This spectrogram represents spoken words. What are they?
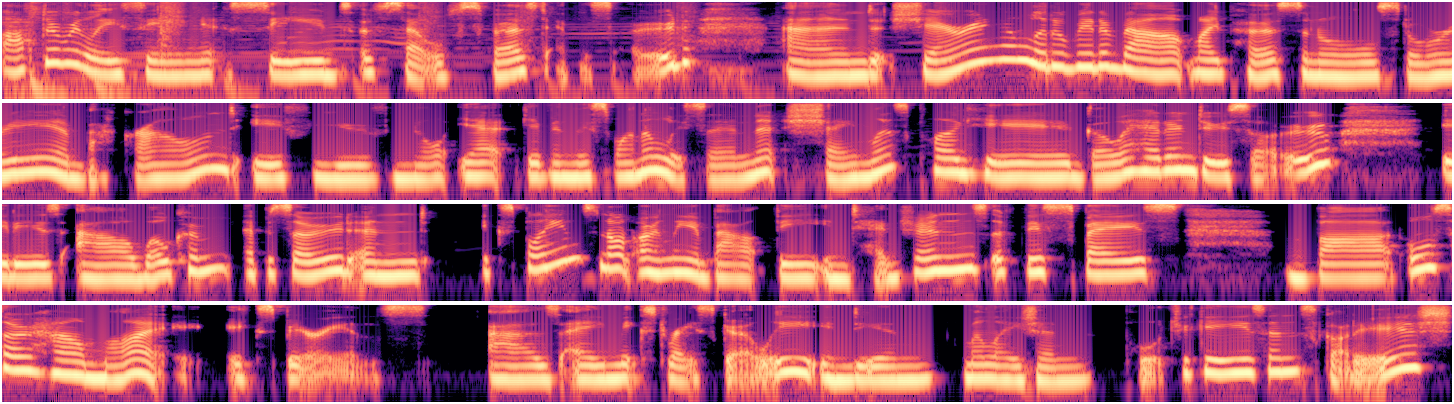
After releasing Seeds of Self's first episode and sharing a little bit about my personal story and background, if you've not yet given this one a listen, shameless plug here, go ahead and do so. It is our welcome episode and explains not only about the intentions of this space, but also how my experience as a mixed race girly, Indian, Malaysian, Portuguese, and Scottish,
